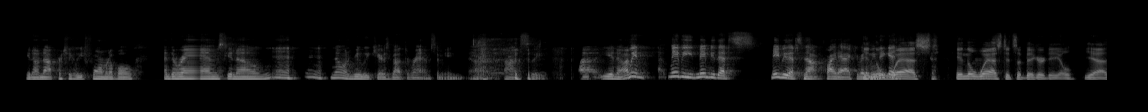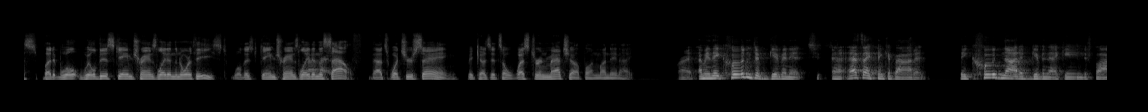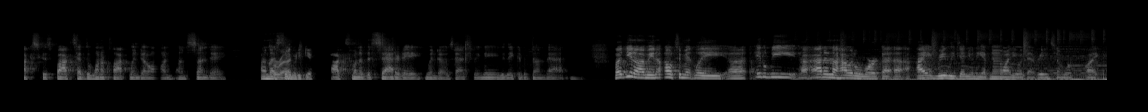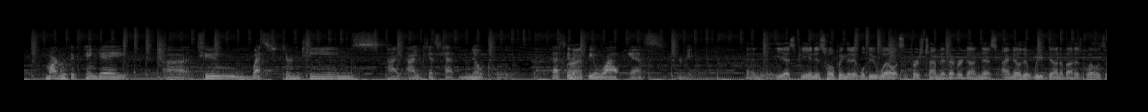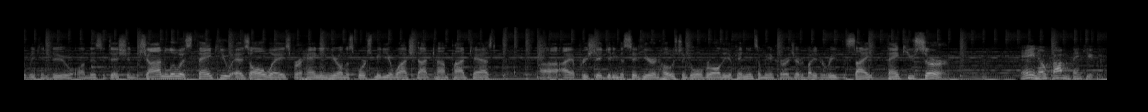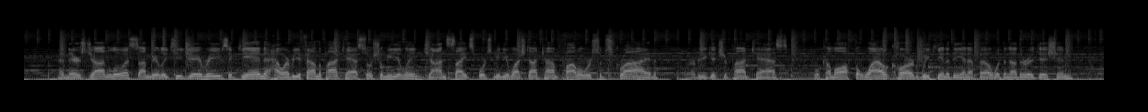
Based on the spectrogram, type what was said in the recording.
you know, not particularly formidable. And the Rams, you know, eh, eh, no one really cares about the Rams. I mean, uh, honestly, uh, you know, I mean, maybe maybe that's maybe that's not quite accurate. In I mean, the West, in the West, it's a bigger deal, yes. But will will this game translate in the Northeast? Will this game translate All in the South? That's what you're saying because it's a Western matchup on Monday night. Right. I mean, they couldn't have given it. To, uh, as I think about it, they could not have given that game to Fox because Fox had the one o'clock window on on Sunday unless Correct. they were to give Fox one of the Saturday windows. Actually, maybe they could have done that. But you know, I mean, ultimately, uh, it'll be. I don't know how it'll work. I, I, really genuinely have no idea what that rating's gonna look like. Martin Luther King Day, uh, two Western teams. I, I just have no clue. That's gonna right. be a wild guess for me. And ESPN is hoping that it will do well. It's the first time they've ever done this. I know that we've done about as well as that we can do on this edition. John Lewis, thank you as always for hanging here on the sportsmediawatch.com podcast. Uh, I appreciate getting to sit here and host and go over all the opinions, and we encourage everybody to read the site. Thank you, sir. Hey, no problem. Thank you. And there's John Lewis. I'm merely TJ Rives. Again, however you found the podcast, social media link, John's site, sportsmediawatch.com. Follow or subscribe wherever you get your podcast. We'll come off the wild card weekend of the NFL with another edition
